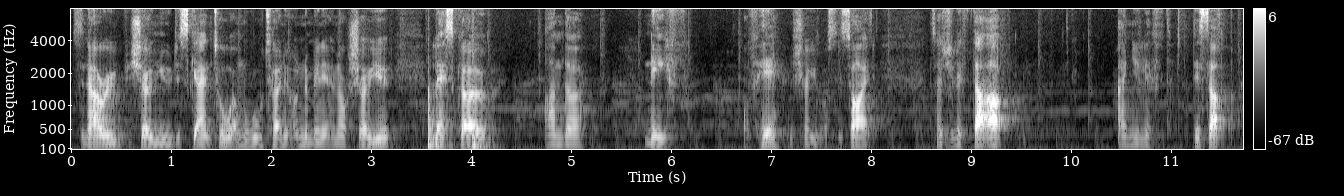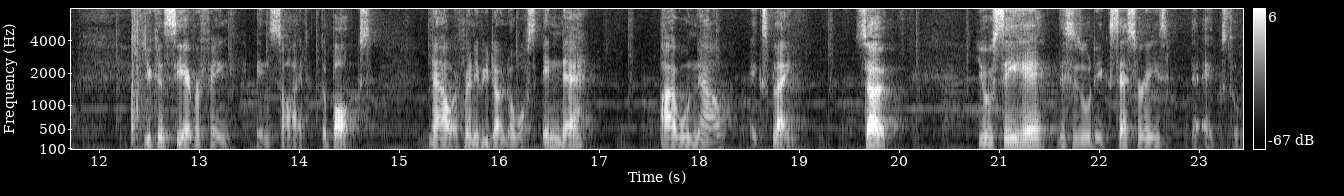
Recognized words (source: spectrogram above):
So now we've shown you the scan tool and we'll turn it on in a minute and I'll show you. Let's go underneath of here and show you what's inside. So as you lift that up and you lift this up, you can see everything inside the box. Now, if many of you don't know what's in there, I will now explain. So, you'll see here, this is all the accessories that X-Tool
